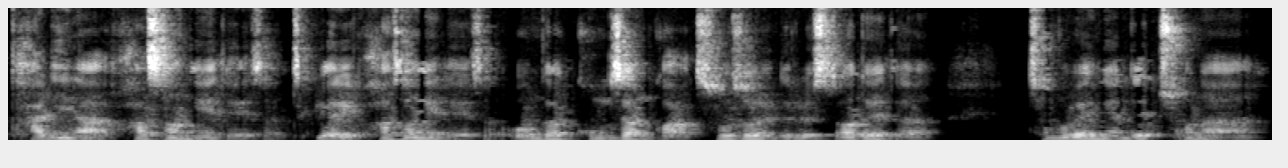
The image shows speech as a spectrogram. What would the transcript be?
달이나 화성에 대해서 특별히 화성에 대해서 온갖 공상과학 소설들을 써대다 1900년대 초나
